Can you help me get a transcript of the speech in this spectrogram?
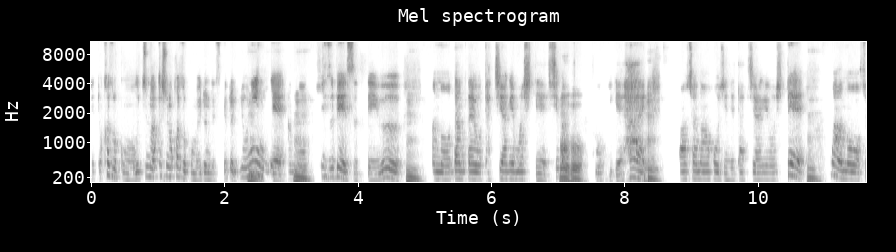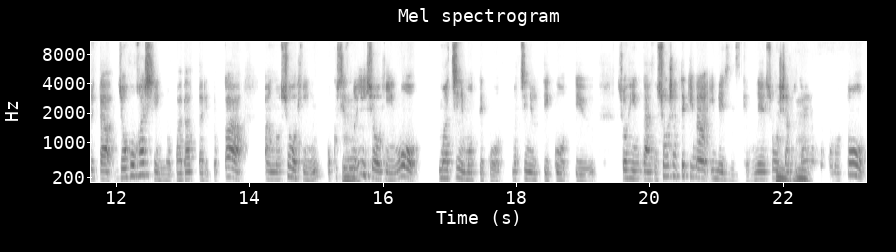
えっと、家族もうちの私の家族もいるんですけど4人で、あのうんシズベースっていううん。あの団体を立ち上げまして4月の後期で、はいうん。バーシャナー法人で立ち上げをして、うん。まあ、あのそういった情報発信の場だったりとかあの商品オクシズのいい商品を街に持っていこう街に売っていこうっていう商品開発商社的なイメージですけどね商社みたいなところと、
